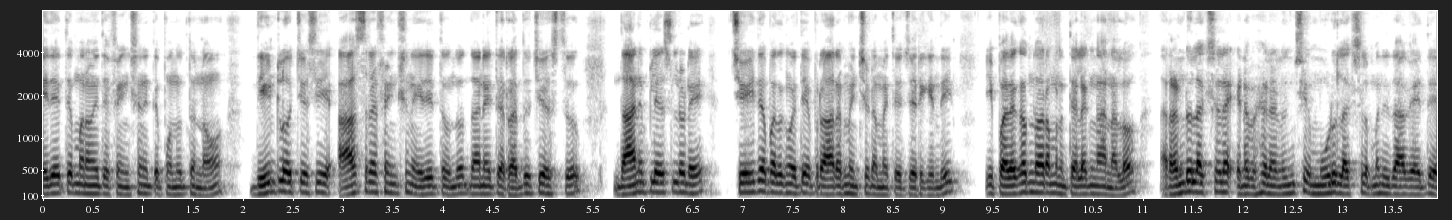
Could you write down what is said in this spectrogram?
ఏదైతే మనం అయితే పెన్షన్ అయితే పొందుతున్నామో దీంట్లో వచ్చేసి ఆసరా పెన్షన్ ఏదైతే ఉందో దాని అయితే రద్దు చేస్తూ దాని ప్లేస్లోనే చేయుత పథకం అయితే ప్రారంభించడం అయితే జరిగింది. ఈ పథకం ద్వారా మన తెలంగాణలో రెండు లక్షల ఎనభై వేల నుంచి మూడు లక్షల మంది దాకా అయితే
